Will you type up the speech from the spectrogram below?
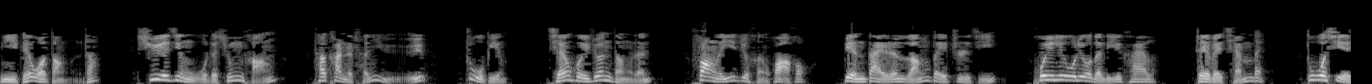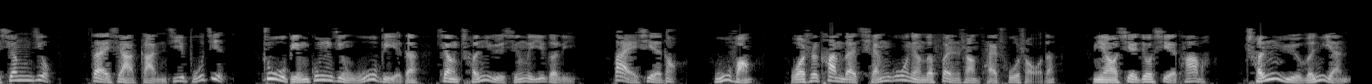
你给我等着！薛静捂着胸膛，他看着陈宇、祝炳、钱慧娟等人，放了一句狠话后，便带人狼狈至极，灰溜溜的离开了。这位前辈，多谢相救，在下感激不尽。祝炳恭敬无比的向陈宇行了一个礼。拜谢道：“无妨，我是看在钱姑娘的份上才出手的。你要谢就谢她吧。”陈宇闻言，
